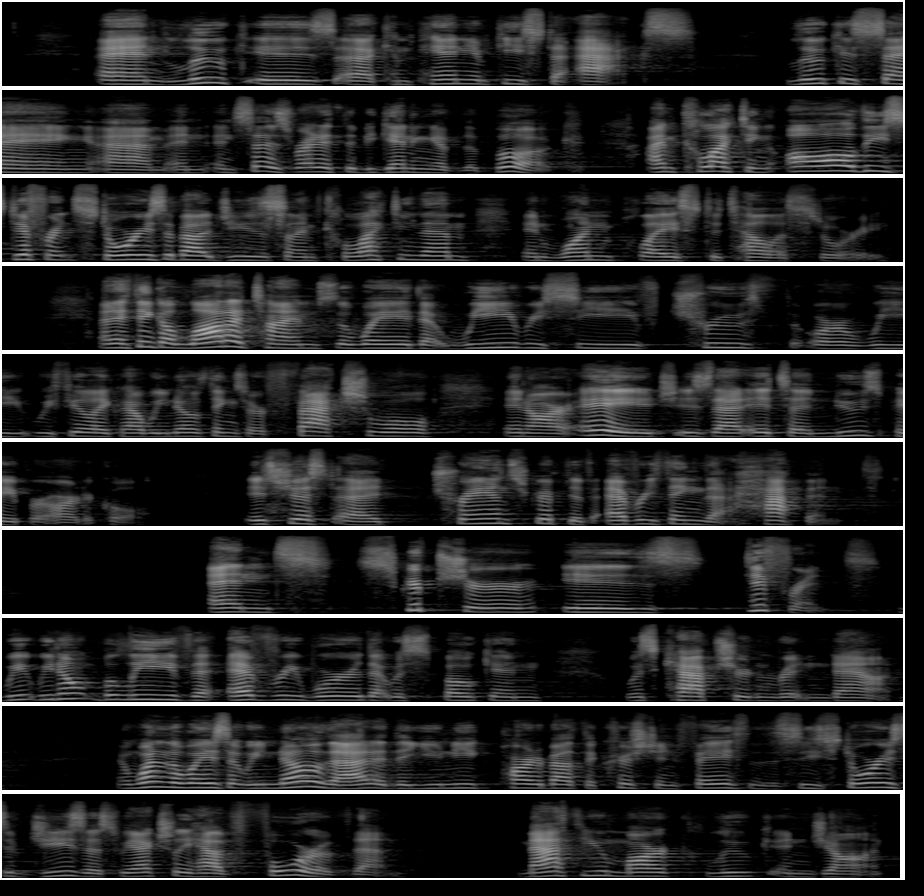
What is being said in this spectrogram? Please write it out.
And Luke is a companion piece to Acts. Luke is saying, um, and, and says right at the beginning of the book, I'm collecting all these different stories about Jesus and I'm collecting them in one place to tell a story. And I think a lot of times the way that we receive truth or we, we feel like how we know things are factual in our age is that it's a newspaper article. It's just a transcript of everything that happened. And scripture is different. We, we don't believe that every word that was spoken was captured and written down. And one of the ways that we know that, the unique part about the Christian faith, is these stories of Jesus, we actually have four of them Matthew, Mark, Luke, and John.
